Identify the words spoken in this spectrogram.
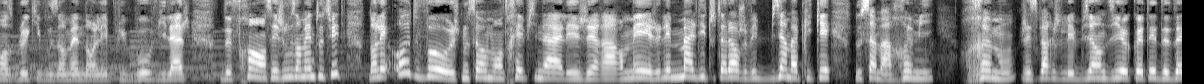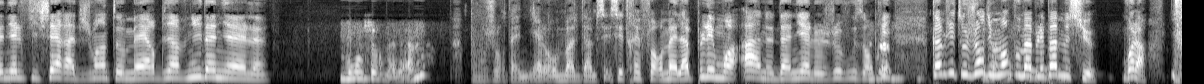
France Bleu qui vous emmène dans les plus beaux villages de France. Et je vous emmène tout de suite dans les Hautes-Vosges. Nous sommes en Trépinal et Gérard Mais. Je l'ai mal dit tout à l'heure, je vais bien m'appliquer. Nous sommes à Remy, Remont. J'espère que je l'ai bien dit aux côtés de Daniel Fischer, adjointe au maire. Bienvenue Daniel. Bonjour madame. Bonjour Daniel. Oh madame, c'est très formel. Appelez-moi Anne, Daniel, je vous en prie. Comme j'ai toujours, du moment que vous m'appelez pas monsieur. Voilà.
